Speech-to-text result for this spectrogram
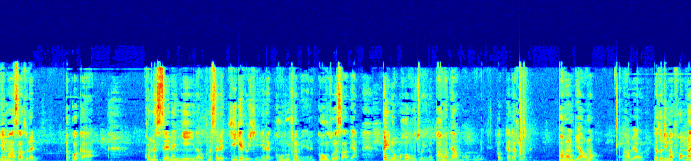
မြန်မာစာဆိုတဲ့အကွက်က80နဲ့ညီညီလာ80နဲ့ကြီးခဲ့လို့ရှိရင်လည်းဂုံတို့ထွက်မယ်လေဂုံဆိုတဲ့စာပြအဲ့လိုမဟုတ်ဘူးဆိုရင်တော့ဘာမှပြမှာမဟုတ်ဘူးလေဟုတ်အန်တာခေါ်လိုက် ဘာမှမပြအောင်နော်ဘာမှမပြအောင်ဒါဆိုဒီမှာ formula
